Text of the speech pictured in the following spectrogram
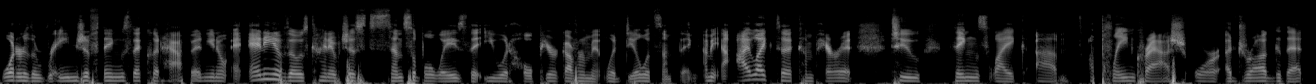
What are the range of things that could happen? You know, any of those kind of just sensible ways that you would hope your government would deal with something. I mean, I like to compare it to things like um, a plane crash or a drug that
